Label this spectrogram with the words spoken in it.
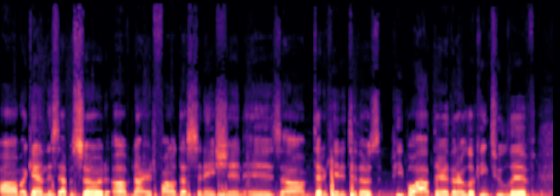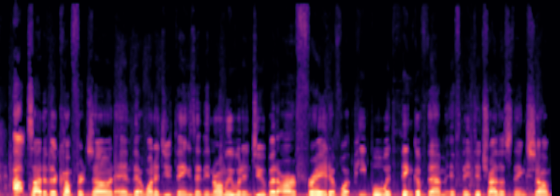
um, again, this episode of Not Your Final Destination is um, dedicated to those people out there that are looking to live outside of their comfort zone and that want to do things that they normally wouldn't do, but are afraid of what people would think of them if they did try those things. So,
